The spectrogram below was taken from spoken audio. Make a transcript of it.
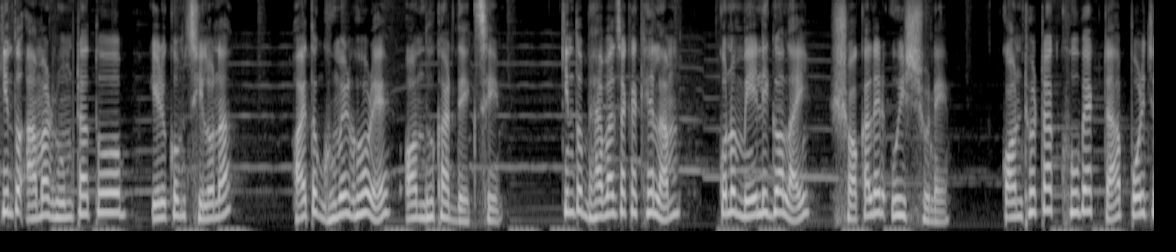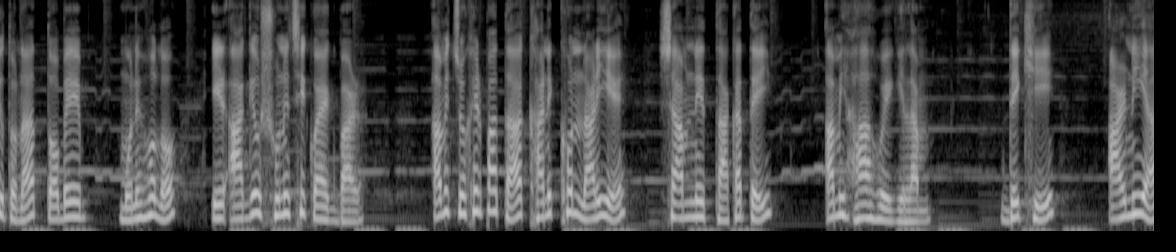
কিন্তু আমার রুমটা তো এরকম ছিল না। হয়তো ঘুমের ঘোরে অন্ধকার দেখছি। কিন্তু ভ্যাবাচাকা খেলাম, কোনো মেয়েলি গলায় সকালের উইশ শুনে। কণ্ঠটা খুব একটা পরিচিত না, তবে মনে হলো এর আগেও শুনেছি কয়েকবার। আমি চোখের পাতা খানিকক্ষণ নাড়িয়ে সামনে তাকাতেই আমি হা হয়ে গেলাম। দেখি আর্নিয়া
